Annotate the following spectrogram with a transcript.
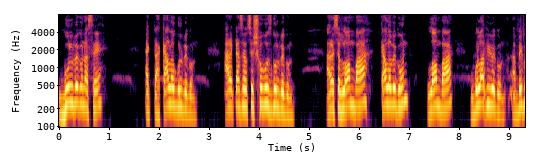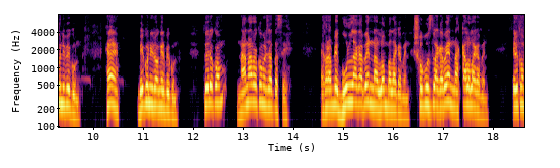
গুল বেগুন আছে, একটা কালো গুল বেগুন আর একটা আছে হচ্ছে সবুজ গুল বেগুন, আর হচ্ছে লম্বা কালো বেগুন, লম্বা গোলাপি বেগুন বেগুনি বেগুন হ্যাঁ বেগুনি রঙের বেগুন। তো এরকম নানা রকমের জাত আছে। এখন আপনি গোল লাগাবেন না লম্বা লাগাবেন, সবুজ লাগাবেন না কালো লাগাবেন, এরকম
